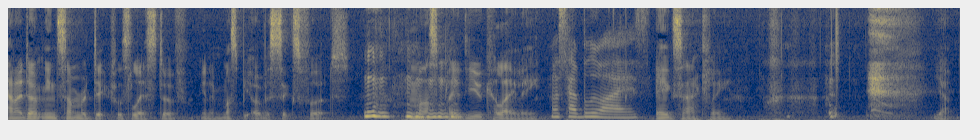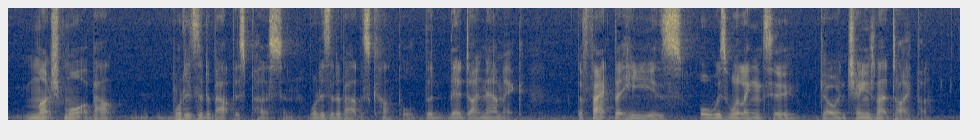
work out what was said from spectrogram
And I don't mean some ridiculous list of, you know, must be over six foot, must play the ukulele. Must have blue eyes. Exactly. yeah, much more about what is it about this person? What is it about this couple? The, their dynamic. The fact that he is always willing to go and change that diaper.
